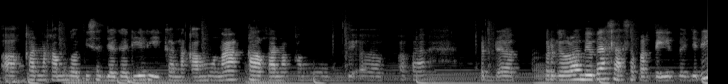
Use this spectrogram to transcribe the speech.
uh, karena kamu nggak bisa jaga diri karena kamu nakal karena kamu uh, apa pergaulan bebas lah seperti itu. Jadi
